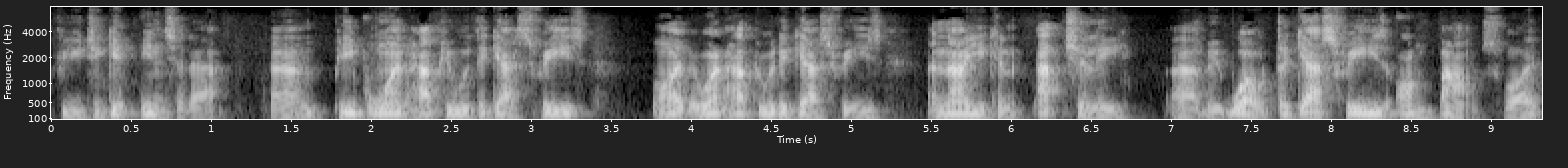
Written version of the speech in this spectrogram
for you to get into that. Um, people weren't happy with the gas fees right? They weren't happy with the gas fees and now you can actually uh, well the gas fees on bounce right?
